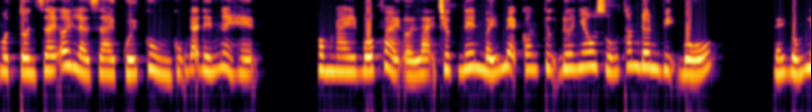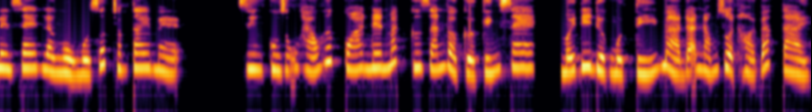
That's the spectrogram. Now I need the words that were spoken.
Một tuần dài ơi là dài cuối cùng cũng đã đến ngày hẹn. Hôm nay bố phải ở lại trực nên mấy mẹ con tự đưa nhau xuống thăm đơn vị bố. Bé bóng lên xe là ngủ một giấc trong tay mẹ. Riêng cu Dũng háo hức quá nên mắt cứ dán vào cửa kính xe, mới đi được một tí mà đã nóng ruột hỏi bác Tài.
